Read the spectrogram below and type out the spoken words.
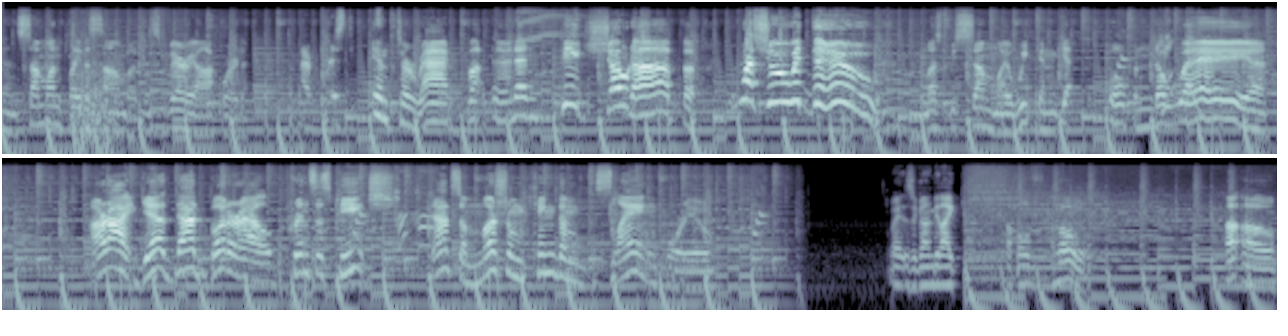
And someone played the samba. It was very awkward. I pressed the interact button and Peach showed up! What should we do? Must be some way we can get opened away. Alright, get that butter out, Princess Peach. That's a Mushroom Kingdom slang for you. Wait, is it gonna be like a whole... Oh. Uh-oh.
